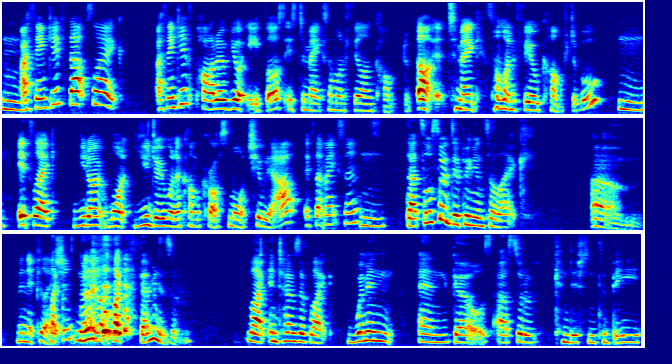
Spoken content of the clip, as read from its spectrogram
Mm. I think if that's like, I think if part of your ethos is to make someone feel uncomfortable, uh, to make someone feel comfortable, Mm. it's like you don't want, you do want to come across more chilled out, if that makes sense. Mm. That's also dipping into like, um, Manipulation. no, no, no, like feminism, like in terms of like women and girls are sort of conditioned to be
